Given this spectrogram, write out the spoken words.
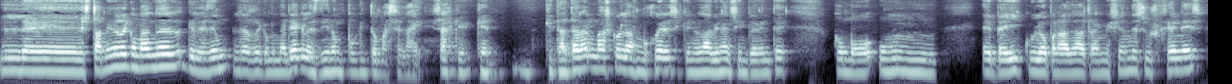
les, también les, recomendaría que les diera un poquito más el aire, ¿sabes? Que, que, que, trataran más con las mujeres y que no la vieran simplemente como un eh, vehículo para la transmisión de sus genes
